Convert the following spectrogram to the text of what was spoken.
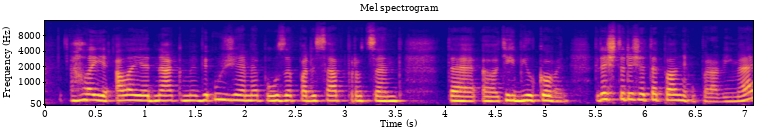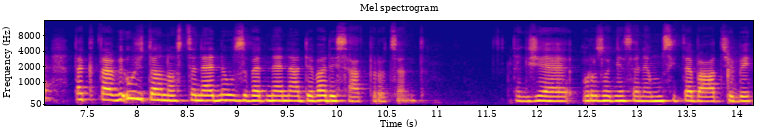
ale, je, ale jednak my využijeme pouze 50% té, uh, těch bílkovin. Když tedy, že tepelně upravíme, tak ta využitelnost se najednou zvedne na 90%. Takže rozhodně se nemusíte bát, že by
